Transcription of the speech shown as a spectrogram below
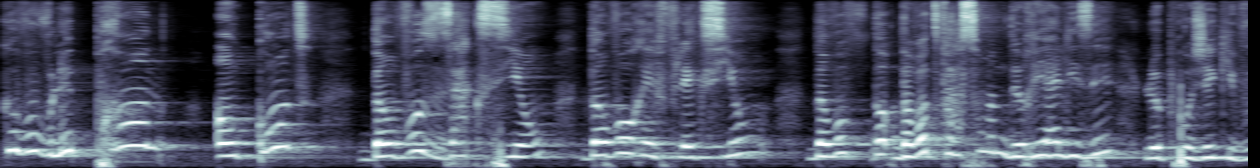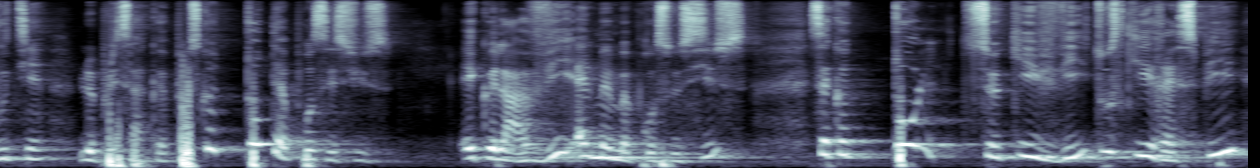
que vous voulez prendre en compte dans vos actions, dans vos réflexions, dans, votre façon même de réaliser le projet qui vous tient le plus à cœur. Puisque tout est processus et que la vie elle-même est processus, c'est que tout ce qui vit, tout ce qui respire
